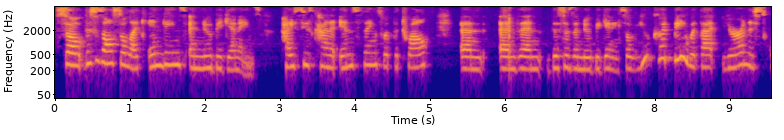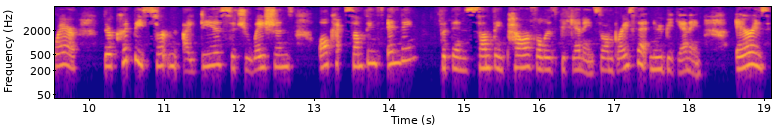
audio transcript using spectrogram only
So this is also like endings and new beginnings. Pisces kind of ends things with the 12th and and then this is a new beginning. So you could be with that Uranus square. There could be certain ideas, situations, all kind, something's ending, but then something powerful is beginning. So embrace that new beginning. Aries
